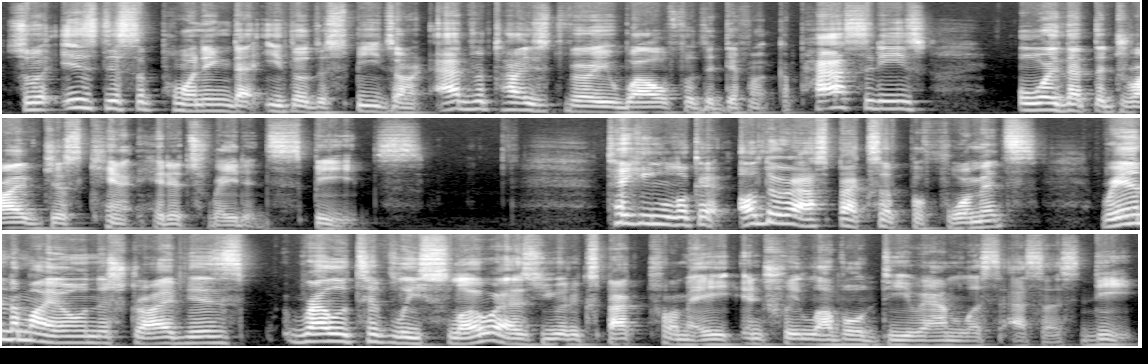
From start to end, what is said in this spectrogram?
so it is disappointing that either the speeds aren't advertised very well for the different capacities, or that the drive just can't hit its rated speeds. Taking a look at other aspects of performance, random I.O. in this drive is relatively slow as you would expect from a entry-level DRAM-less SSD.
